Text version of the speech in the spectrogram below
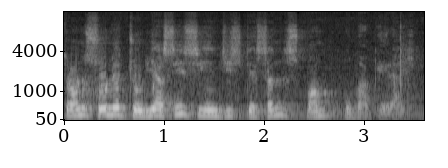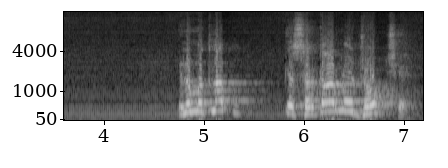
ત્રણસો ને ચોર્યાસી સીએનજી સ્ટેશન પંપ ઊભા કર્યા છે. એનો મતલબ કે સરકારનો જોગ છે.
